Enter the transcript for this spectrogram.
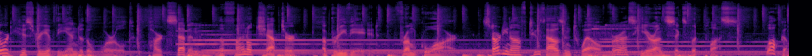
Short History of the End of the World, Part 7, the final chapter, abbreviated, from Gwar, starting off 2012 for us here on Six Foot Plus. Welcome.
